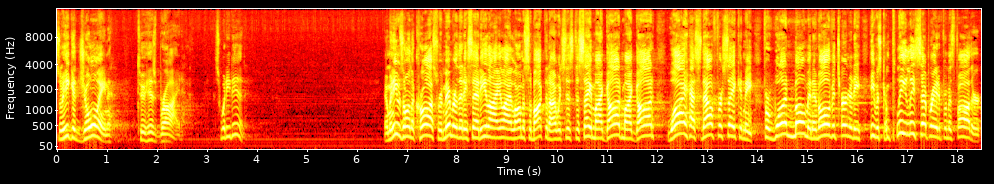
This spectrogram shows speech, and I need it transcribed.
So he could join to his bride. That's what he did. And when he was on the cross, remember that he said, Eli, Eli, lama sabachthani, which is to say, My God, my God, why hast thou forsaken me? For one moment in all of eternity, he was completely separated from his Father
